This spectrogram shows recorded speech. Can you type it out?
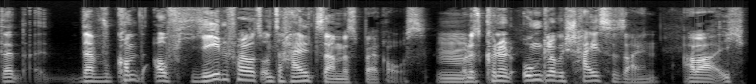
da, da kommt auf jeden Fall was Unterhaltsames bei raus. Mhm. Und es könnte halt unglaublich scheiße sein. Aber ich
